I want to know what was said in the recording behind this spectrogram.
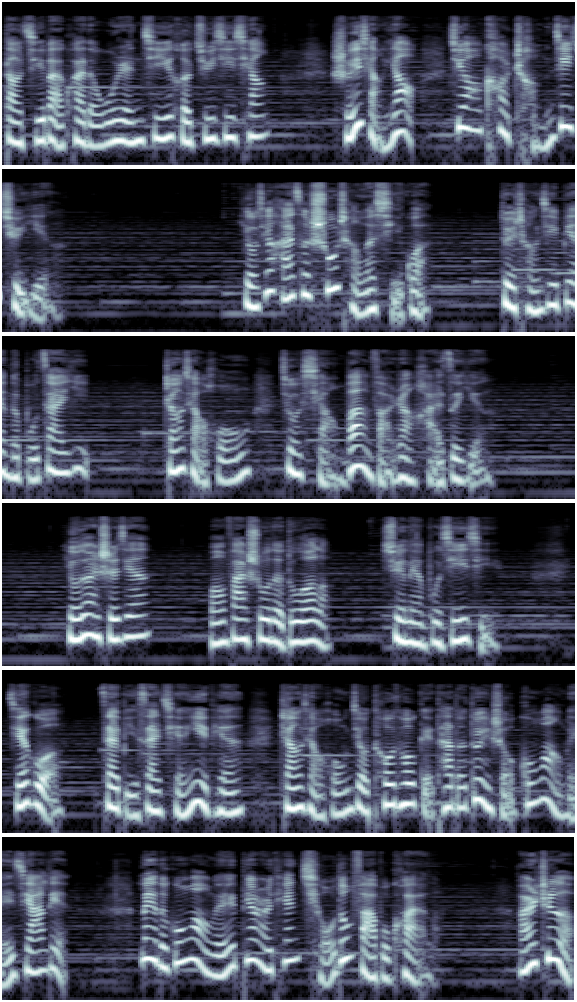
到几百块的无人机和狙击枪，谁想要就要靠成绩去赢。有些孩子输成了习惯，对成绩变得不在意，张小红就想办法让孩子赢。有段时间，王发输的多了，训练不积极，结果在比赛前一天，张小红就偷偷给他的对手龚望维加练，累得龚望维第二天球都发不快了，而这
